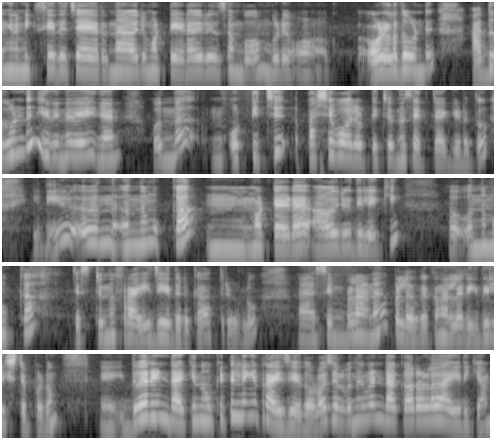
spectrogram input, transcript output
ഇങ്ങനെ മിക്സ് ചെയ്ത് ചേർന്ന ആ ഒരു മുട്ടയുടെ ഒരു സംഭവം കൂടി ഉള്ളതുകൊണ്ട് അതുകൊണ്ട് ഇതിനെ ഞാൻ ഒന്ന് ഒട്ടിച്ച് പശ പോലെ ഒട്ടിച്ച് ഒന്ന് സെറ്റാക്കി എടുത്തു. ഇനി ഒന്ന് മുക്ക മുട്ടയുടെ ആ ഒരു ഇതിലേക്ക് ഒന്ന് മുക്ക ജസ്റ്റ് ഒന്ന് ഫ്രൈ ചെയ്തെടുക്കുക അത്രയേ ഉള്ളൂ. സിമ്പിളാണ് പിള്ളേർക്കൊക്കെ നല്ല രീതിയിൽ ഇഷ്ടപ്പെടും. ഇതുവരെ ഉണ്ടാക്കി നോക്കിയിട്ടില്ലെങ്കിൽ ട്രൈ ചെയ്തോളൂ. ചിലപ്പോൾ നിങ്ങൾ ഉണ്ടാക്കാറുള്ളതായിരിക്കാം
